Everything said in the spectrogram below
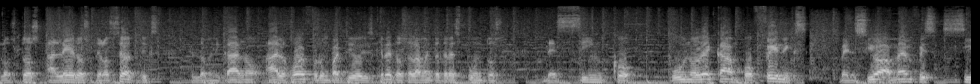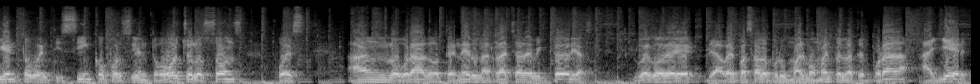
los dos aleros de los Celtics. El dominicano Al Horford, un partido discreto, solamente 3 puntos de 5-1 de campo. Phoenix venció a Memphis 125 por 108. Los Suns pues han logrado tener una racha de victorias luego de, haber pasado por un mal momento en la temporada. Ayer,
